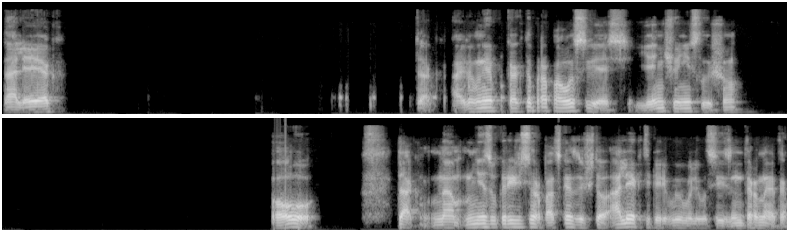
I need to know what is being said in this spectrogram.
Олег. Так, а это у меня как-то пропала связь. Я ничего не слышу. О, так, нам, мне звукорежиссер подсказывает, что Олег теперь вывалился из интернета.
